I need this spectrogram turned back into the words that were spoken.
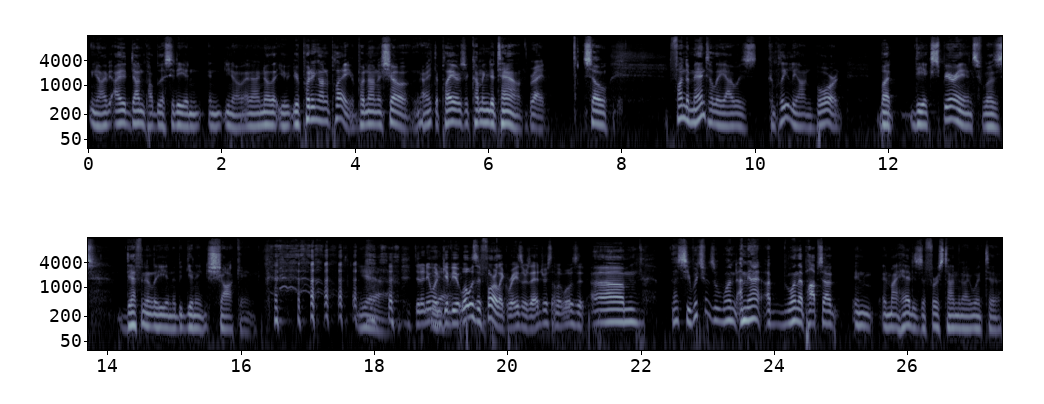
You know, I, I had done publicity, and, and you know, and I know that you're you're putting on a play, you're putting on a show, right? The players are coming to town, Right. so fundamentally, I was completely on board, but the experience was definitely in the beginning shocking. yeah. Did anyone Yeah. give you, what was it for? Like Razor's Edge or something? What was it? Um, let's see, which was the one? I mean, I, I, one that pops out in in my head is the first time that I went to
